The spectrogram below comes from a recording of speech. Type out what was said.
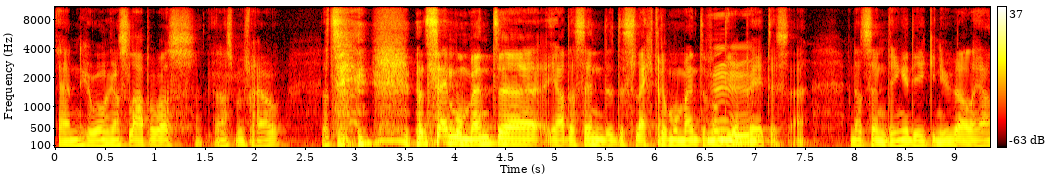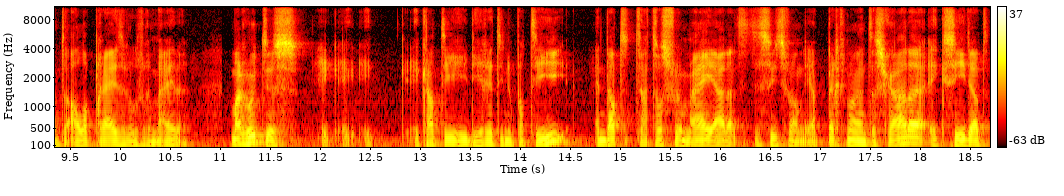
En gewoon gaan slapen was naast mijn vrouw. Dat, dat zijn momenten, ja, dat zijn de, de slechtere momenten van Mhm. diabetes. Hè. En dat zijn dingen die ik nu wel ja, te alle prijzen wil vermijden. Maar goed, dus ik, ik, ik, ik had die, die retinopathie. En dat, dat was voor mij, ja, dat is iets van ja, permanente schade. Ik zie dat,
